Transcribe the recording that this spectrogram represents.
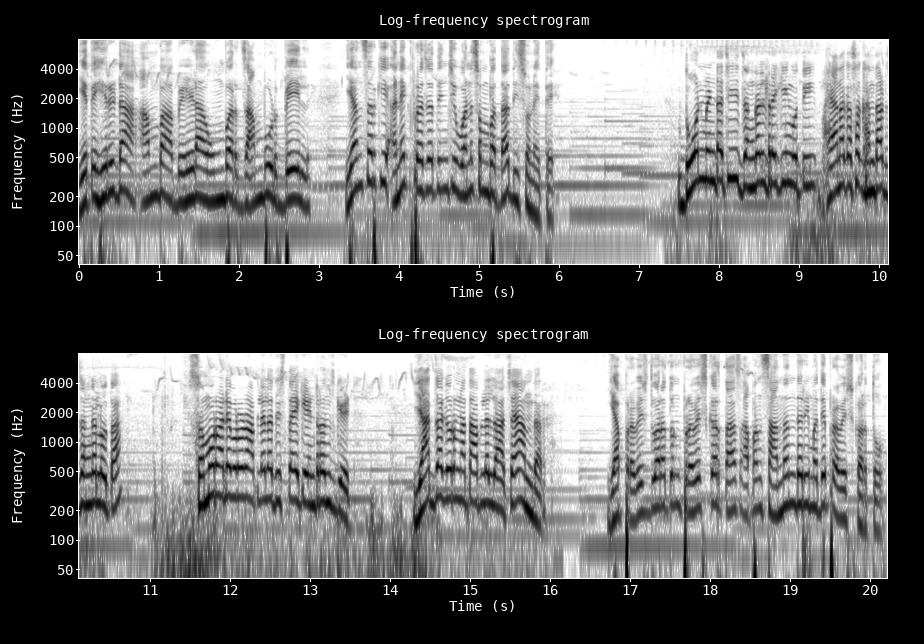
येथे हिरडा आंबा बेहडा उंबर जांभूळ बेल यांसारखी अनेक प्रजातींची वनसंपदा दिसून येते. दोन मिनिटाची ही जंगल ट्रेकिंग होती. भयानक असा घनदाट जंगल होता. समोर आल्याबरोबर आपल्याला दिसतं एक एंट्रन्स गेट याच जागेवरून आता आपल्याला जायचं आहे अंदर या प्रवेशद्वारातून प्रवेश करताच आपण सांदनदरीमध्ये प्रवेश करतो.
